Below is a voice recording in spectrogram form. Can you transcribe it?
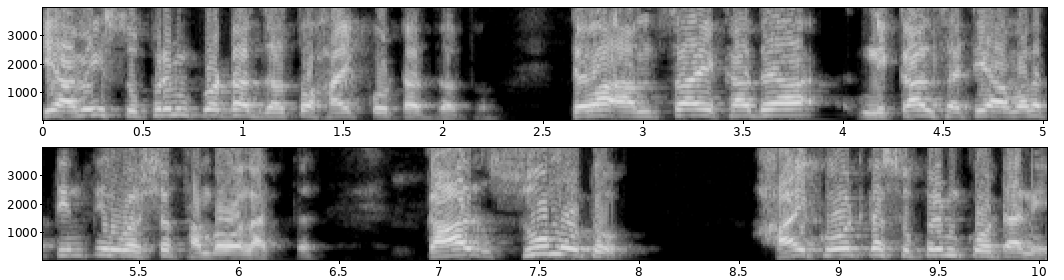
की आम्ही सुप्रीम कोर्टात जातो हायकोर्टात जातो. तेव्हा आमचा एखाद्या निकालसाठी आम्हाला तीन तीन वर्ष थांबावं लागतं. काल सुमोटो हायकोर्ट का सुप्रीम कोर्टाने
